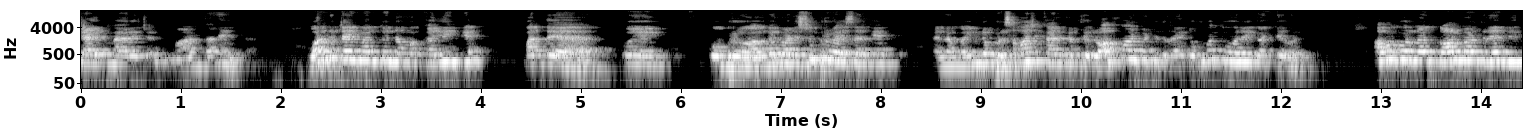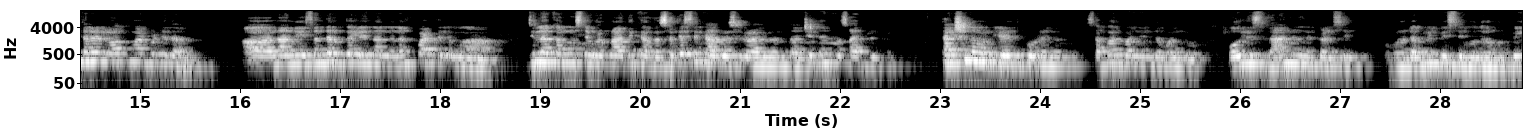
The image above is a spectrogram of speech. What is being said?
ಚೈಲ್ಡ್ ಮ್ಯಾರೇಜ್ ಮಾಡ್ತಾನೆ ಇರ್ತಾರೆ. ಒಂದು ಟೈಮ್ ಅಂತೂ ನಮ್ಮ ಕಲೀಗೆ ಮತ್ತೆ ಒಬ್ರು ಅಂಗನವಾಡಿ ಸೂಪರ್ವೈಸರ್ಗೆ ನಮ್ಮ ಇನ್ನೊಬ್ರು ಸಮಾಜ ಕಾರ್ಯಕರ್ತರು ಲಾಕ್ ಮಾಡಿಬಿಟ್ಟಿದ್ರು. ರೈಟ್ ಒಂಬತ್ತುವರೆ ಗಂಟೆವರೆಗೆ. ಅವಾಗ ಅವ್ರು ನಾನು ಕಾಲ್ ಮಾಡಿದ್ರೆ ಈ ತರ ಲಾಕ್ ಮಾಡ್ಬಿಟ್ಟಿದ್ದಾರೆ? ನಾನು ಈ ಸಂದರ್ಭದಲ್ಲಿ ನಾನು ನೆನಪಾಡ್ತೀನಿ ನಮ್ಮ ಜಿಲ್ಲಾ ಕಾನೂನು ಸೇವೆಗಳ ಪ್ರಾಧಿಕಾರದ ಸದಸ್ಯ ಕಾರ್ಯದರ್ಶಿಗಳಾಗಿರುವಂತಹ ಚಿದಂಬರ ಸಾಹೇಬ್ರಿದ್ರು ತಕ್ಷಣ ಅವ್ರಿಗೆ ಹೇಳಿದ ಕೂಡಲೇ ಸಬರ್ಬನ್ ಇಂದ ಒಂದು ಪೊಲೀಸ್ ವ್ಯಾನ್ ಅನ್ನು ಕಳಿಸಿ, ಒಬ್ರು ಡಬ್ಲ್ಯೂ ಪಿ ಸಿ ಹೋದ್ರು, ಒಬ್ರು ಪಿ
